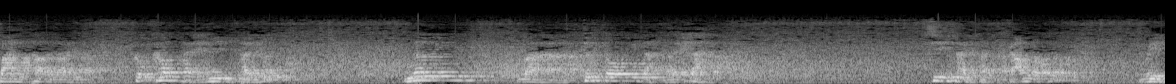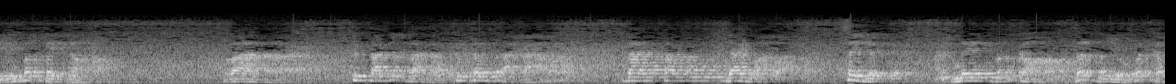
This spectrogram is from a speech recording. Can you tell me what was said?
bàn thờ này cũng không thể nhìn thấy. Nơi mà chúng tôi đặt lễ đặt xin thầy thật cáo lỗi vì những bất tiện đó. Và chúng ta biết rằng trung tâm tại báo đang trong giai đoạn xây dựng nên vẫn còn rất nhiều bất cập.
